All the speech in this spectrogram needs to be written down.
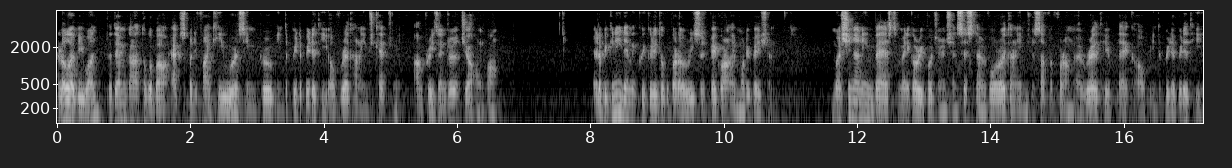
Hello everyone, today I'm gonna talk about expert-defined keywords improve interpretability of retinal image captioning. I'm presenter Jia Hong Huang. At the beginning, let me quickly talk about our research background and motivation. Machine learning-based medical report generation system for retinal images suffer from a relative lack of interpretability.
